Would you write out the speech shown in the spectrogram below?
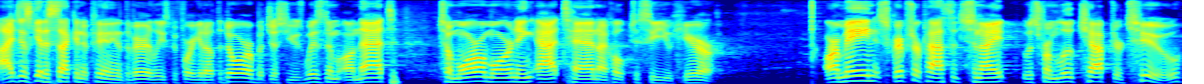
I just get a second opinion at the very least before you get out the door, but just use wisdom on that. Tomorrow morning at 10, I hope to see you here. Our main scripture passage tonight was from Luke chapter 2.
